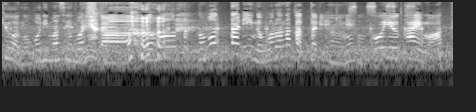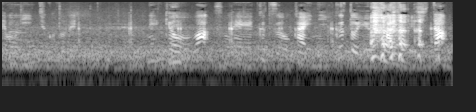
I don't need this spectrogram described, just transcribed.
今日は登りませんでした。登登ったり登らなかったりね、うんそうそうそうこういう回もあってもいいってことで、ね、今日は、えー靴を買いに行くという回でした。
